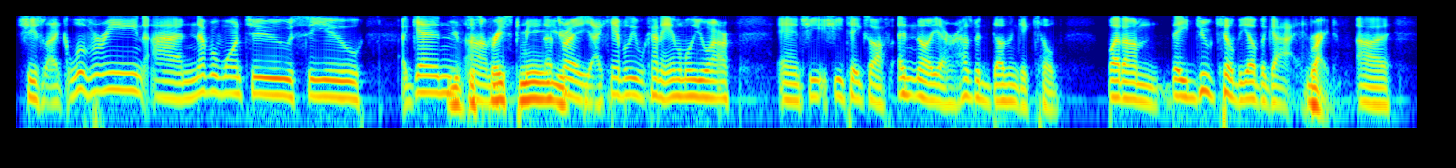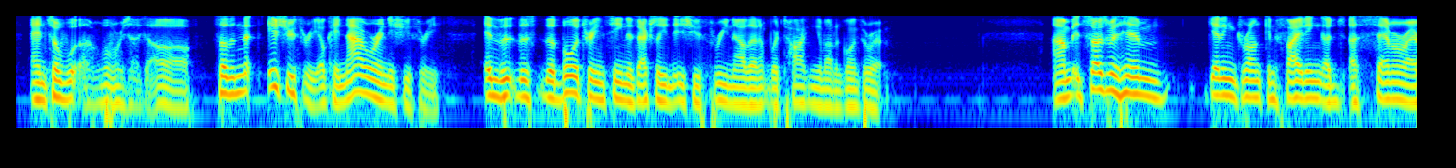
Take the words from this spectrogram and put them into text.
she's like, Wolverine, I never want to see you again. you've Um, disgraced me That's you- right. I can't believe what kind of animal you are. And she she takes off. And no, yeah, her husband doesn't get killed, but um, they do kill the other guy. right Uh, and so Wolverine's like, oh. So the issue three. Okay, now we're in issue three, and the this the bullet train scene is actually in issue three now that we're talking about and going through it. Um, it starts with him getting drunk and fighting a, a samurai,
